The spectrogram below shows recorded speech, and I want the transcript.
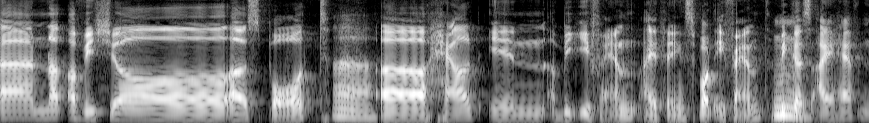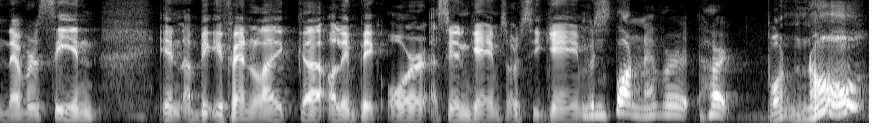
uh, not official uh, sport Ah. uh, held in a big event. I think sport event Hmm. because I have never seen in a big event like uh, Olympic or Asian Games or Sea Games. Even Pon never heard. Sport? No.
